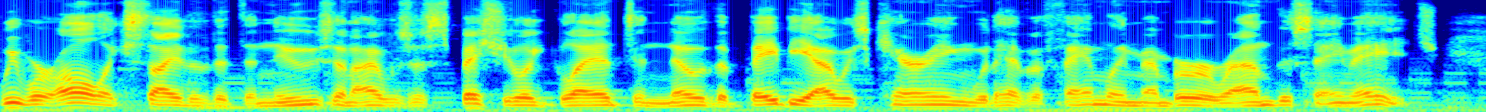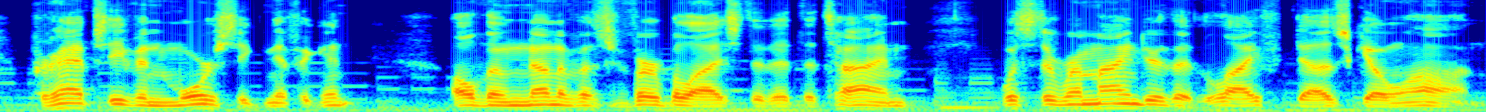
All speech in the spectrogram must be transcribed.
We were all excited at the news, and I was especially glad to know the baby I was carrying would have a family member around the same age. Perhaps even more significant, although none of us verbalized it at the time, was the reminder that life does go on.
